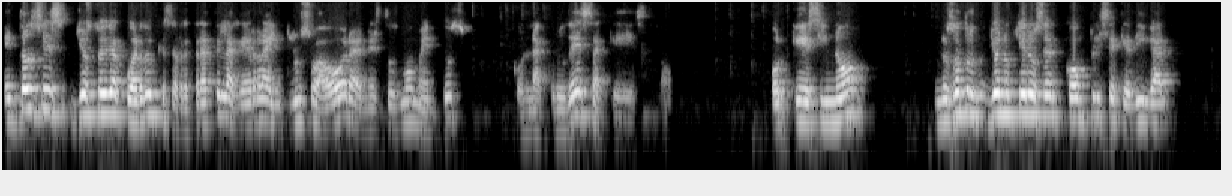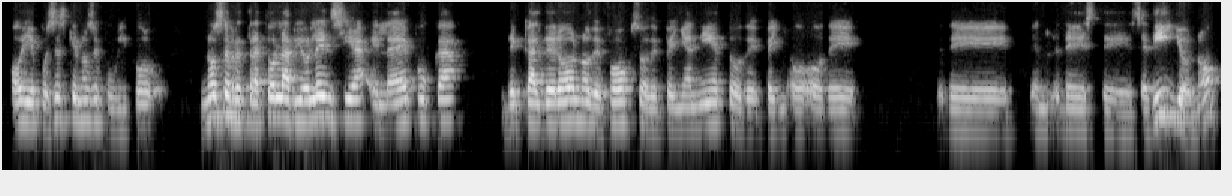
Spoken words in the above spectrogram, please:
Entonces, yo estoy de acuerdo en que se retrate la guerra incluso ahora, en estos momentos, con la crudeza que es, ¿no? Porque si no, nosotros, yo no quiero ser cómplice que digan, oye, pues es que no se publicó, no se retrató la violencia en la época de Calderón o de Fox o de Peña Nieto de o de, de, este Cedillo, ¿no?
